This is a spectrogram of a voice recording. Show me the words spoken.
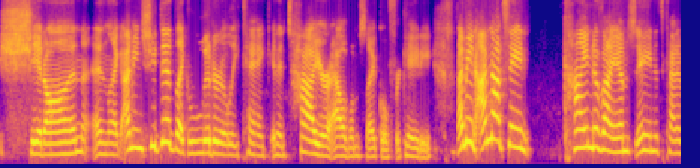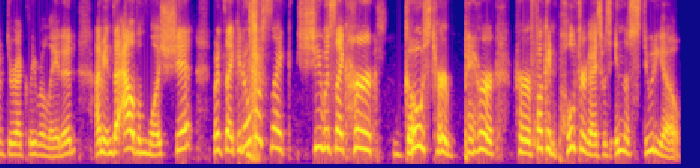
shit on. And like, I mean, she did like literally tank an entire album cycle for Katy. I mean, I'm not saying kind of I am saying it's kind of directly related. I mean, the album was shit, but it's like it almost like she was like her ghost, her her her fucking poltergeist was in the studio,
